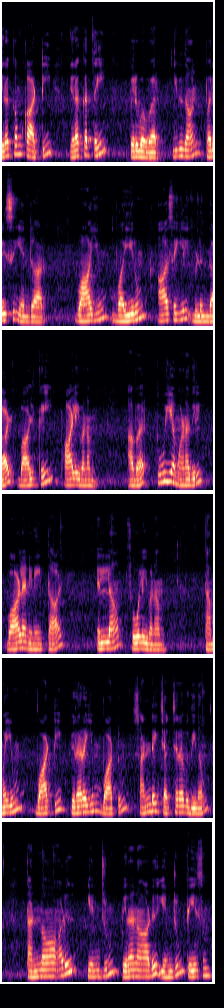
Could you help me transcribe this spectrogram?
இரக்கம் காட்டி இரக்கத்தை பெறுபவர் இதுதான் பரிசு என்றார். வாயும் வயிறும் ஆசையில் விழுந்தால் வாழ்க்கை பாலைவனம். அவர் தூய மனதில் வாழ நினைத்தால் எல்லாம் சோலைவனம். தமையும் வாட்டிப் பிறரையும் வாட்டும் சண்டைச் சச்சரவு தினம். தன்னாடு என்றும் பிறநாடு என்றும் பேசும்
